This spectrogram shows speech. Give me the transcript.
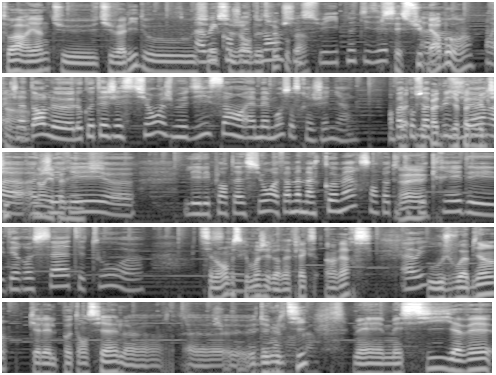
toi, Ariane, tu, tu valides ou Ah ce, oui, ce genre de truc ou je pas suis hypnotisée. C'est super Euh, beau, hein. Ouais, Enfin, J'adore le, le côté gestion et je me dis ça en MMO, ce serait génial. En fait, Ouais, qu'on soit pas plusieurs à, à Non, gérer euh, les, les plantations, à faire même un commerce en fait où Ouais. tu peux créer des, des recettes et tout. euh. C'est marrant parce que moi j'ai le réflexe inverse Ah oui où je vois bien quel est le potentiel euh, de multi. Mais, mais s'il y avait.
